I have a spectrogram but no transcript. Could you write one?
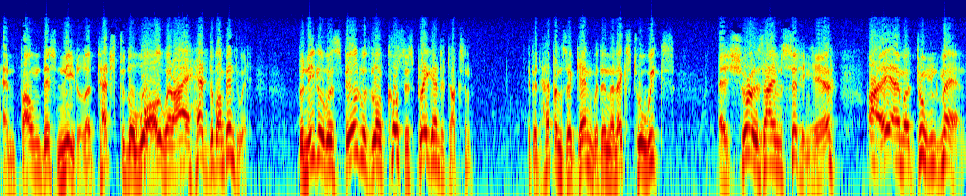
and found this needle attached to the wall where I had to bump into it. The needle was filled with leucosis plague antitoxin. If it happens again within the next two weeks, as sure as I'm sitting here, I am a doomed man.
